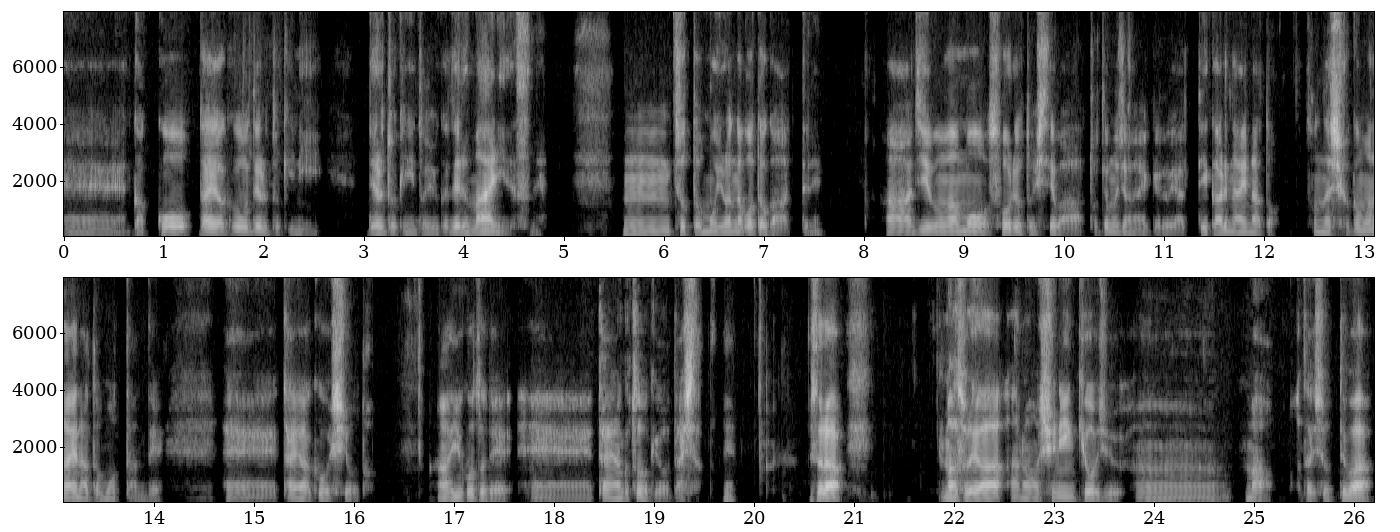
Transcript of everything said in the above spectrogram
えー学校、大学を出るときに、出るときにというか、出る前にですね、うーん、ちょっともういろんなことがあってね、あ自分はもう僧侶としてはとてもじゃないけど、やっていかれないなと、そんな資格もないなと思ったんで、えー退学をしようと、ああいうことで、えー退学届を出したんですね。そしたら、まあ、それが、あの、主任教授、うん、まあ、私にとっては、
